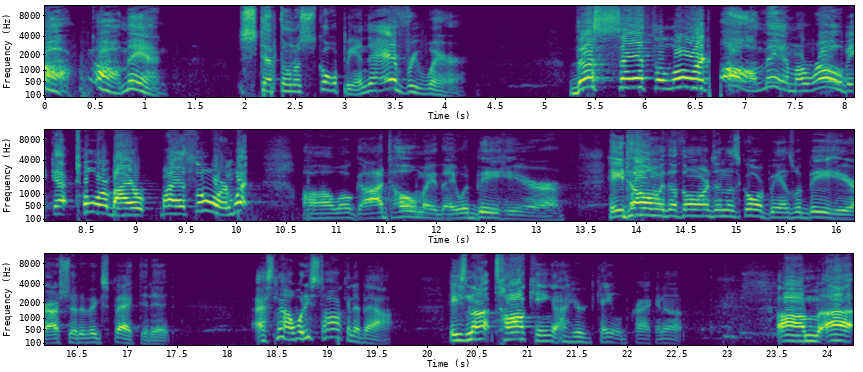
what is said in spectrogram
Oh, oh man, stepped on a scorpion. They're everywhere. Thus saith the Lord. Oh man, my robe it got torn by a, by a thorn. What? Oh well, God told me they would be here. He told me the thorns and the scorpions would be here. I should have expected it. That's not what he's talking about. He's not talking. I hear Caleb cracking up um, uh,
